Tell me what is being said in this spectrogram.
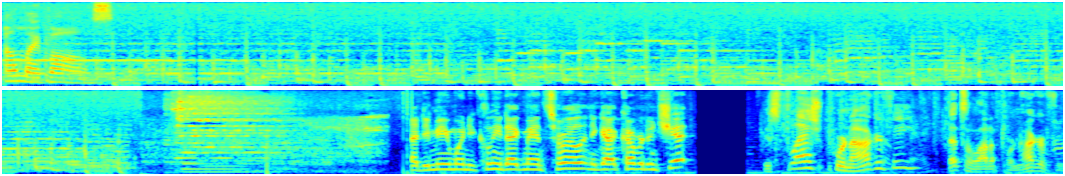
Oh my balls. Do you mean when you cleaned Eggman's toilet and he got covered in shit? Is Flash pornography? That's a lot of pornography.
